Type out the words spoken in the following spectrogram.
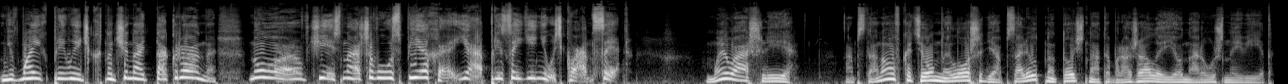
Не в моих привычках начинать так рано, но в честь нашего успеха я присоединюсь к вам, сэр. Мы вошли. Обстановка темной лошади абсолютно точно отображала ее наружный вид.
